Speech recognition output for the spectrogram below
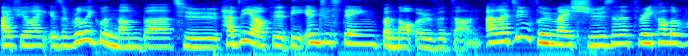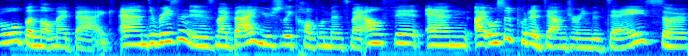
I feel like is a really good number to have the outfit be interesting but not overdone. I like to include my shoes in the three color rule but not my bag. And the reason is my bag usually complements my outfit and I also put it down during the day so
